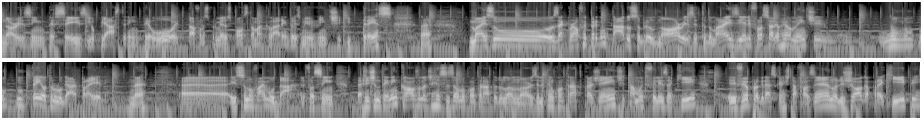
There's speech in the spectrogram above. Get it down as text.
Norris em P6 e o Piastri em P8 e tal, foram os primeiros pontos da McLaren em 2023, né? Mas o Zac Brown foi perguntado sobre o Norris e tudo mais, e ele falou assim: olha, eu realmente não, não, não, não tem outro lugar para ele, né? É, isso não vai mudar. Ele falou assim: a gente não tem nem cláusula de rescisão no contrato do Lando Norris. Ele tem um contrato com a gente, tá muito feliz aqui, ele vê o progresso que a gente tá fazendo, ele joga pra equipe.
